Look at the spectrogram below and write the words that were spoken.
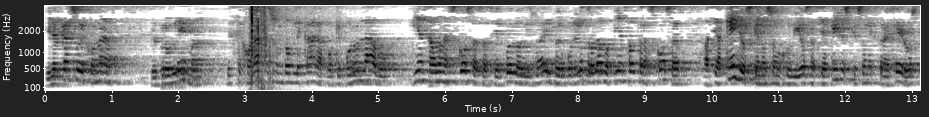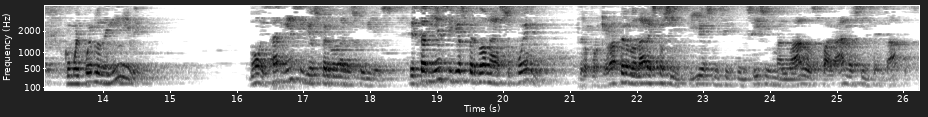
Y en el caso de Jonás, el problema es que Jonás es un doble cara, porque por un lado piensa unas cosas hacia el pueblo de Israel, pero por el otro lado piensa otras cosas hacia aquellos que no son judíos, hacia aquellos que son extranjeros, como el pueblo de Nínive. No, está bien si Dios perdona a los judíos, está bien si Dios perdona a su pueblo, pero ¿por qué va a perdonar a estos impíos, incircuncisos, malvados, paganos, insensatos?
